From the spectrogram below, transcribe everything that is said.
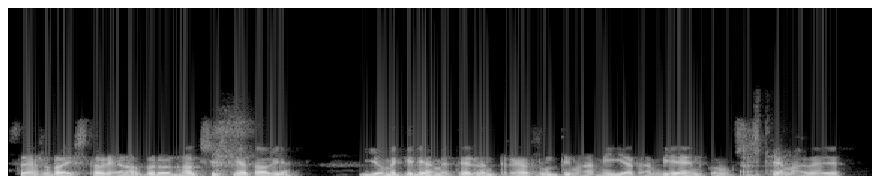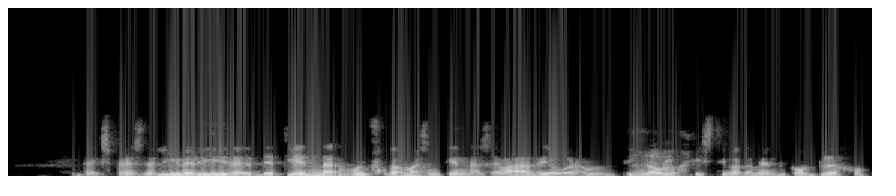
esta es otra historia, ¿no? Pero no existía todavía. Y yo me quería meter en entregas última milla también, con un sistema de, de, express delivery, de, de tienda, muy enfocado más en tiendas de barrio, bueno, un tinglao logístico también complejo.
